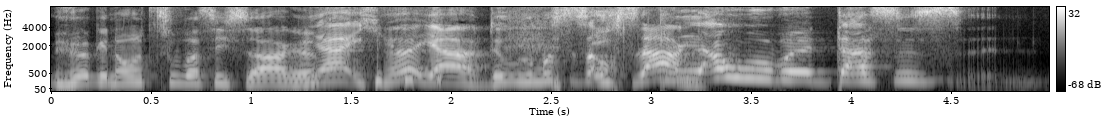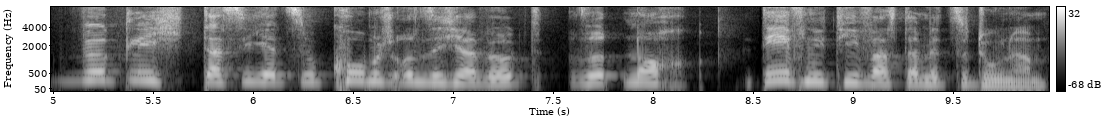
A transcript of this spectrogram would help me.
Hör genau zu, was ich sage. Ja, ich höre ja, du musst es auch ich sagen. glaube, dass es wirklich, dass sie jetzt so komisch unsicher wirkt, wird noch definitiv was damit zu tun haben.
